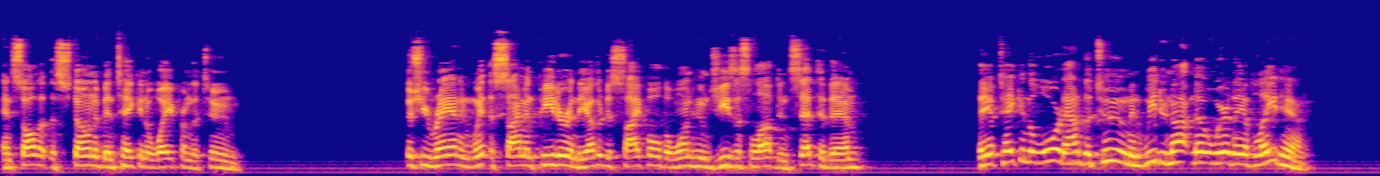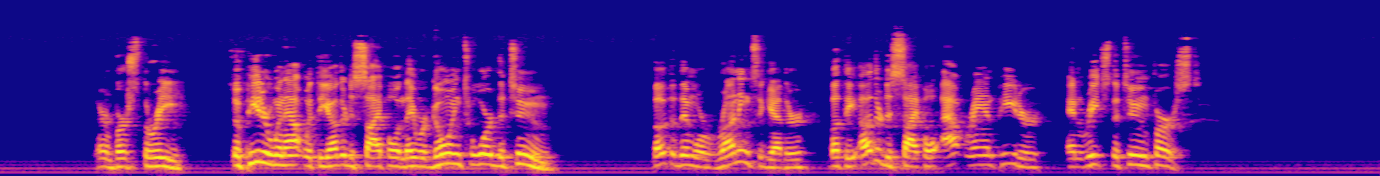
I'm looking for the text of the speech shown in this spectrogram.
and saw that the stone had been taken away from the tomb. So she ran and went to Simon Peter and the other disciple, the one whom Jesus loved, and said to them, They have taken the Lord out of the tomb, and we do not know where they have laid him. There in verse 3. So Peter went out with the other disciple, and they were going toward the tomb. Both of them were running together, but the other disciple outran Peter and reached the tomb first.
